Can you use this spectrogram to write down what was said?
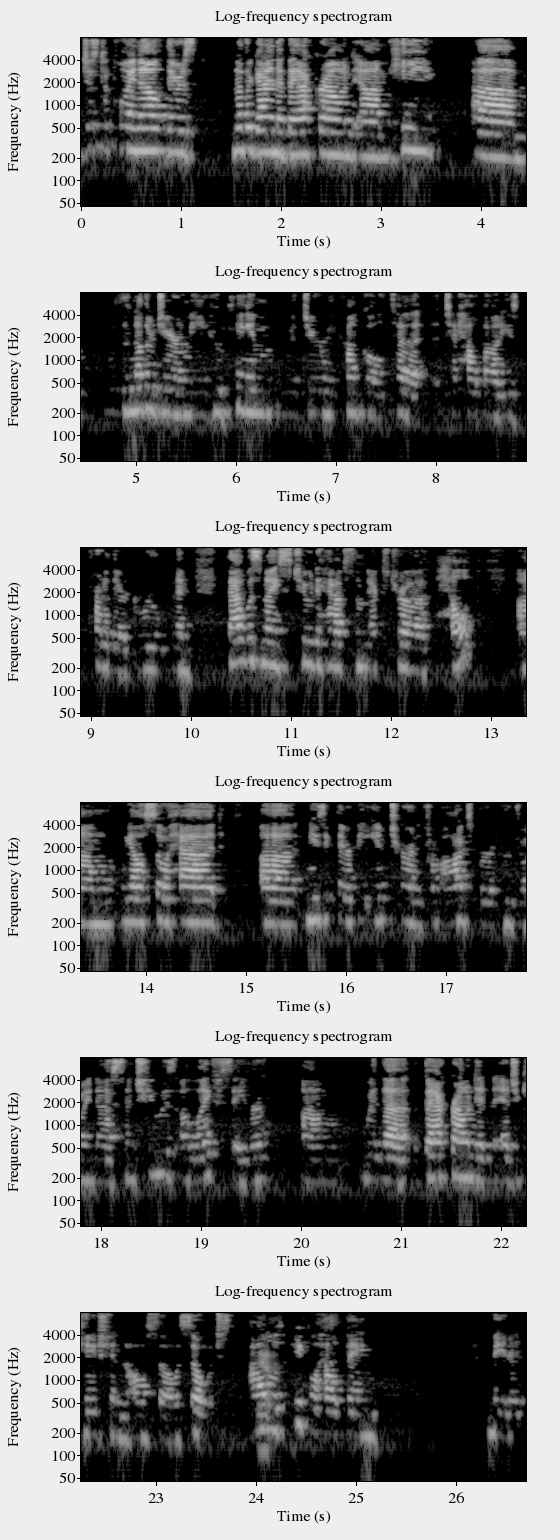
Just to point out, there's another guy in the background. Um, he um, was another Jeremy who came with Jeremy Kunkel to, to help out. He's part of their group. And that was nice too to have some extra help. Um, we also had a music therapy intern from Augsburg who joined us, and she was a lifesaver um, with a background in education also. So just all yeah. those people helping made it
